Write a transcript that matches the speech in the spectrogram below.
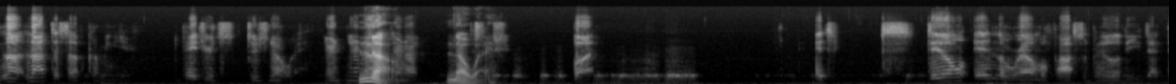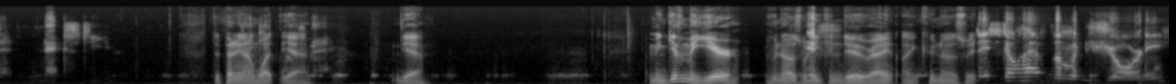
Not not this upcoming year. The Patriots, there's no way. They're, they're No. they're not No way. But it's still in the realm of possibility that that next year. Depending on what, yeah, back. yeah. I mean, give him a year. Who knows what he can do, right? Like, who knows what? They still have the majority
